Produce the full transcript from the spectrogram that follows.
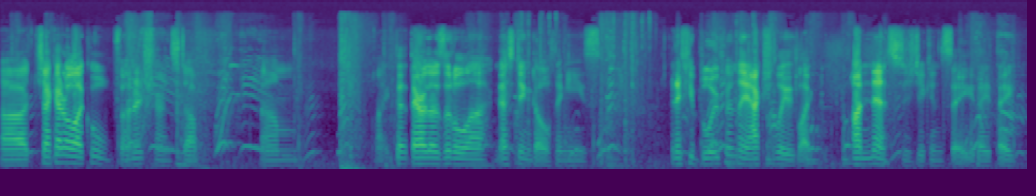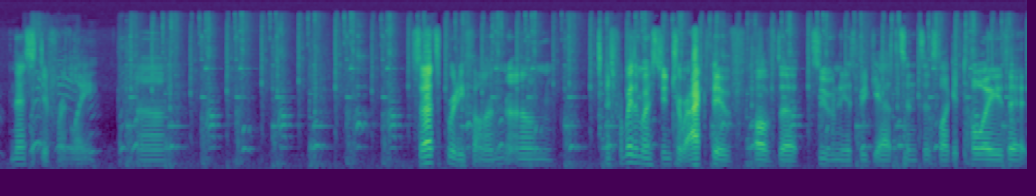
uh, check out all that cool furniture and stuff. Um, like, th there are those little uh, nesting doll thingies. And if you bloop them, they actually, like, unnest, as you can see. They, they nest differently. Uh, so that's pretty fun. Um, it's probably the most interactive of the souvenirs we get since it's like a toy that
